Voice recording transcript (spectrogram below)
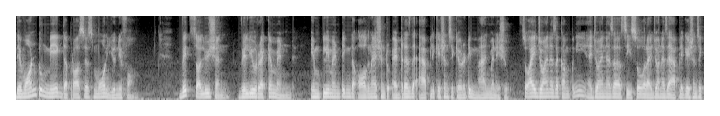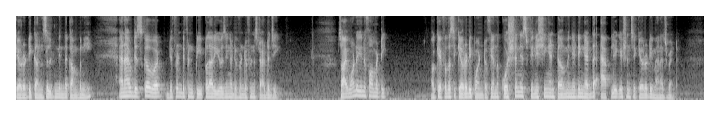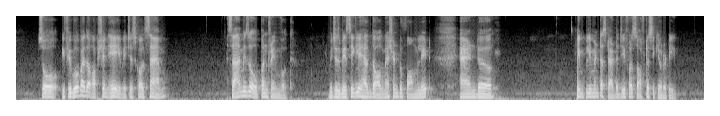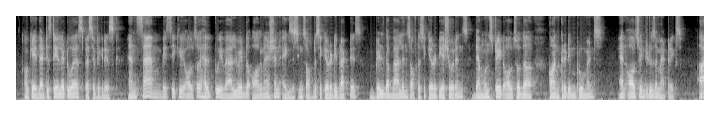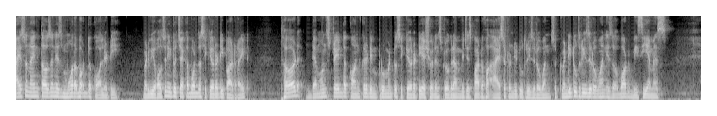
They want to make the process more uniform. Which solution will you recommend implementing the organization to address the application security management issue? So I join as a company, I join as a CISO or I join as an application security consultant in the company and I've discovered different different people are using a different different strategy. So I want a uniformity. Okay, for the security point of view, and the question is finishing and terminating at the application security management. So if you go by the option A, which is called SAMM, SAMM is an open framework, which is basically help the organization to formulate and uh, implement a strategy for software security. Okay, that is tailored to a specific risk. And SAMM basically also help to evaluate the organization existing software security practice, build the balance software security assurance, demonstrate also the concrete improvements, and also introduce a metrics. ISO 9000 is more about the quality but we also need to check about the security part, right? Third, demonstrate the concrete improvement to security assurance program, which is part of ISO 22301. So 22301 is about BCMS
